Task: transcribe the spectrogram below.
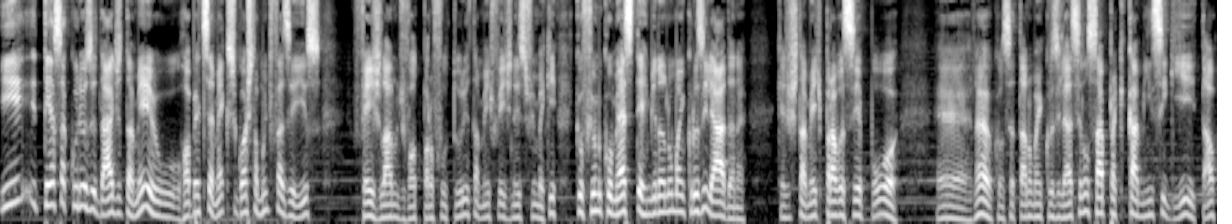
E, e tem essa curiosidade também, o Robert Zemeckis gosta muito de fazer isso. Fez lá no De Volta para o Futuro e também fez nesse filme aqui, que o filme começa e termina numa encruzilhada, né? Que é justamente pra você, pô, é, né, quando você tá numa encruzilhada, você não sabe pra que caminho seguir e tal.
